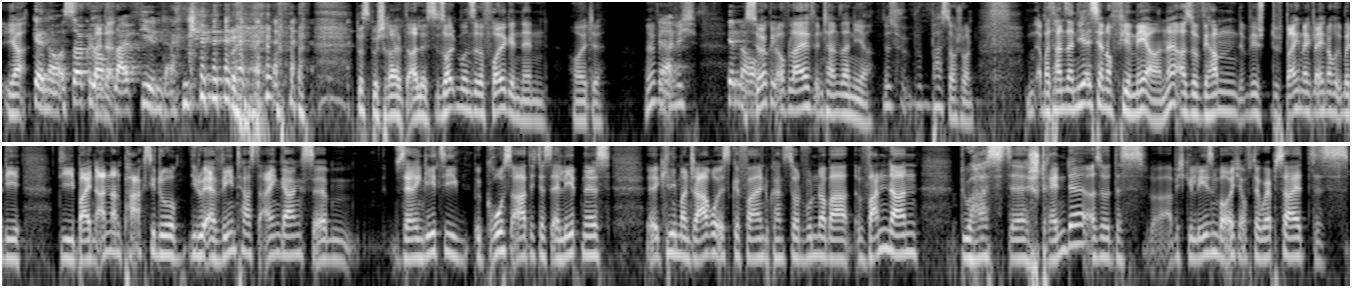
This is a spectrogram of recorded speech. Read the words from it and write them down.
Ja, Genau, Circle of Leider. Life, vielen Dank. das beschreibt alles. Sollten wir unsere Folge nennen heute. Ne, Ja, eigentlich genau. Circle of Life in Tansania. Das passt doch schon. Aber Tansania ist ja noch viel mehr. Ne? Also wir haben, wir sprechen da gleich noch über die, die beiden anderen Parks, die du, die du erwähnt hast eingangs. Ähm, Serengeti, großartig das Erlebnis. Äh, Kilimanjaro ist gefallen. Du kannst dort wunderbar wandern. Du hast äh, Strände. Also das habe ich gelesen bei euch auf der Website. Das,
